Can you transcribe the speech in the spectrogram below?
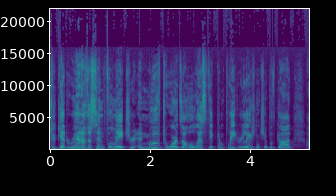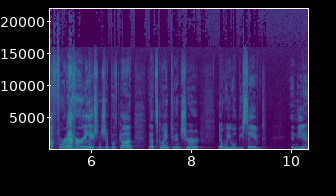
to get rid of the sinful nature and move towards a holistic, complete relationship with God, a forever relationship with God that's going to ensure that we will be saved in the end?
